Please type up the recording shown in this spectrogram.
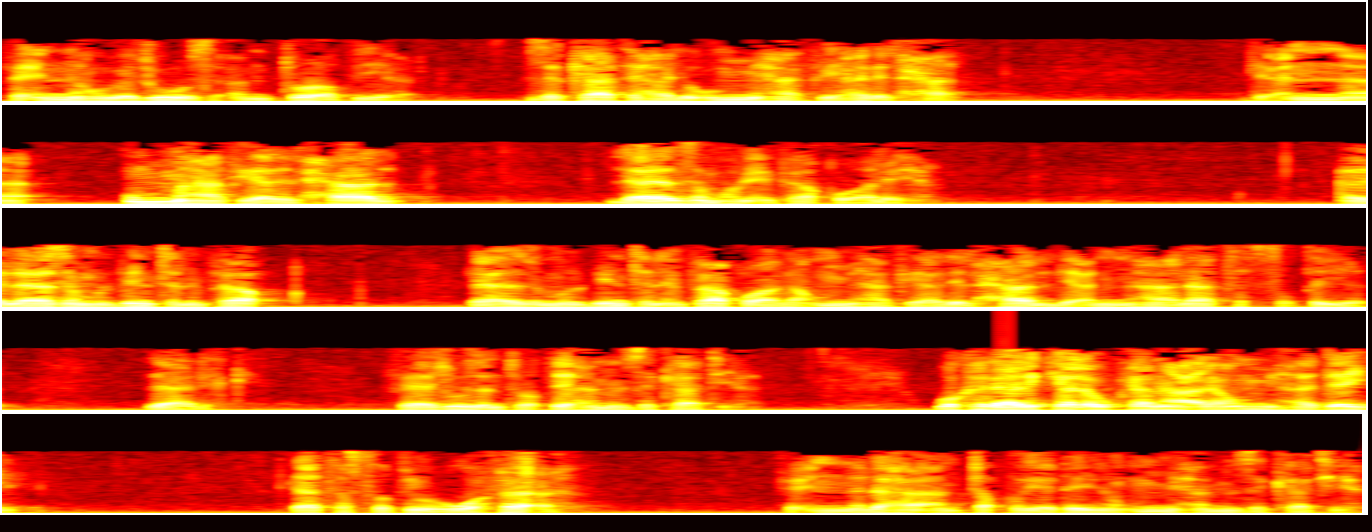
فإنه يجوز أن تعطي زكاتها لأمها في هذه الحال لأن أمها في هذه الحال لا يلزمه الإنفاق عليها أي لا يلزم البنت الإنفاق لا يلزم البنت الإنفاق على أمها في هذه الحال لأنها لا تستطيع ذلك فيجوز أن تعطيها من زكاتها. وكذلك لو كان على أمها دين لا تستطيع وفاءه فإن لها أن تقضي دين أمها من زكاتها.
